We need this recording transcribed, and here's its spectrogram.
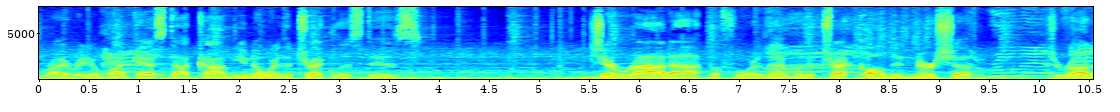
riotradiopodcast.com, you know where the track list is. Jarada before them with a track called Inertia. Jarada,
